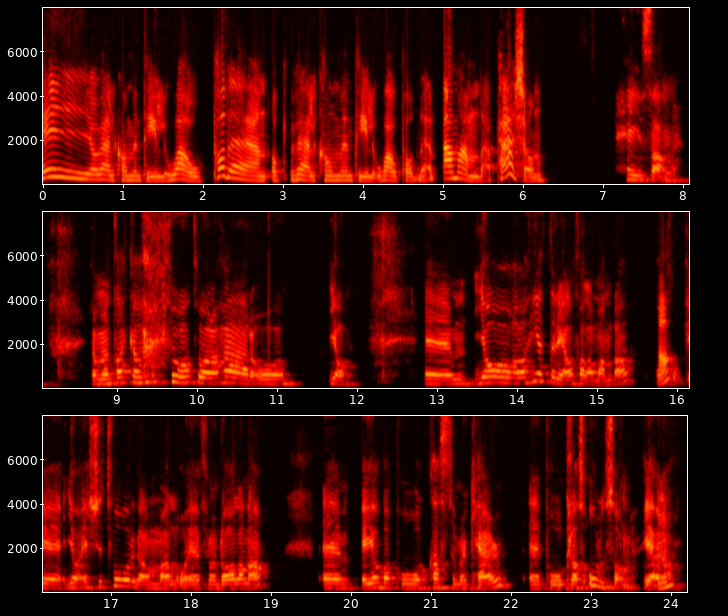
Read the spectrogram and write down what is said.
Hej och välkommen till Wow-podden och välkommen till Wow-podden Amanda Persson. Hejsan. Ja, men tackar för att vara här och ja. Ehm, Jag heter i alla fall Amanda Ja. och eh, jag är 22 år gammal och är från Dalarna. Ehm, Jag jobbar på Customer Care eh, på Clas Olsson. Gör jag. Mm.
